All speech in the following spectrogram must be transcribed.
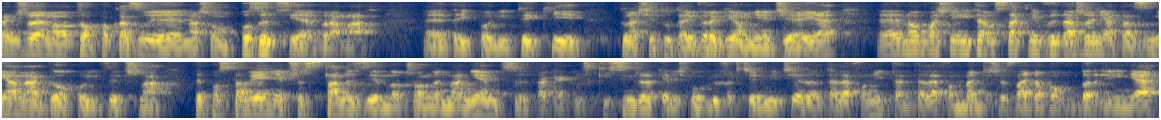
Także no, to pokazuje naszą pozycję w ramach e, tej polityki, która się tutaj w regionie dzieje. E, no właśnie i te ostatnie wydarzenia, ta zmiana geopolityczna, te postawienie przez Stany Zjednoczone na Niemcy, tak jak już Kissinger kiedyś mówił, że chcieli mieć jeden telefon i ten telefon będzie się znajdował w Berlinie,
